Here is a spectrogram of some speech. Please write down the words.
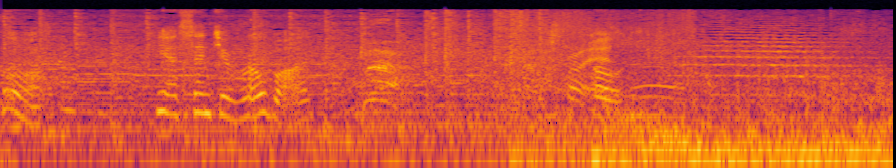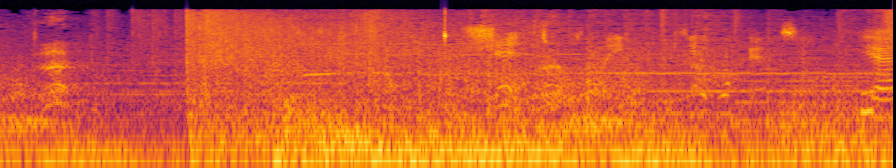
cool. Yeah, send your robot. Try Oh. it. Shit! Sorry. Has he rockets? Yeah.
